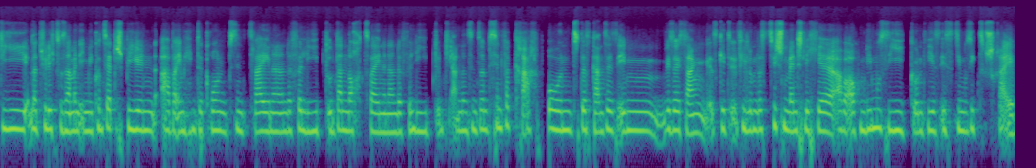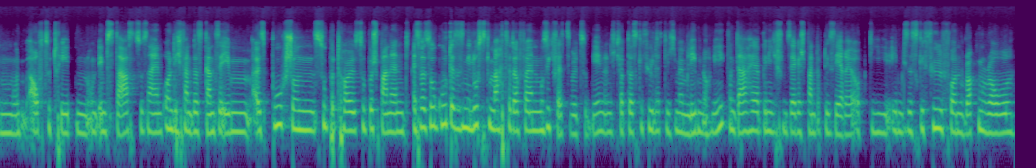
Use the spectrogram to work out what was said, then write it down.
die natürlich zusammen irgendwie Konzerte spielen, aber im Hintergrund sind zwei ineinander verliebt und dann noch zwei ineinander verliebt und die anderen sind so ein bisschen verkracht. Und das Ganze ist eben, wie soll ich sagen, es geht viel um das Zwischenmenschliche, aber auch um die Musik und wie es ist, die Musik zu schreiben und aufzutreten und eben Stars zu sein. Und ich fand das Ganze eben als Buch schon super toll, super spannend. Es war so gut, dass es mir Lust gemacht hat, auf ein Musikfestival zu gehen. Und ich glaube, das Gefühl hatte ich in meinem Leben noch nie. Von daher bin ich schon sehr gespannt auf die Serie, ob die eben dieses Gefühl von Rock'n'Roll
